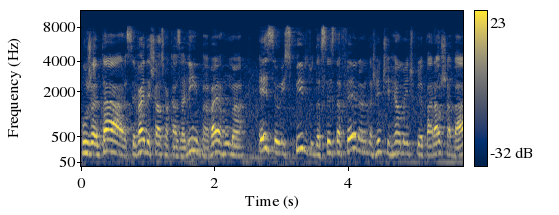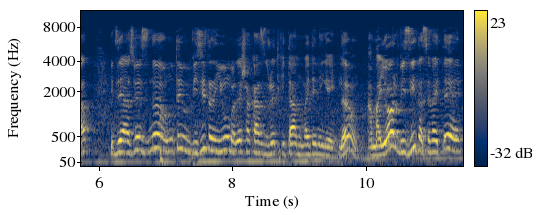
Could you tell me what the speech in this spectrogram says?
um jantar, você vai deixar a sua casa limpa, vai arrumar. Esse é o espírito da sexta-feira, da gente realmente preparar o Shabat e dizer às vezes, não, não tenho visita nenhuma, deixa a casa do jeito que está, não vai ter ninguém. Não, a maior visita você vai ter,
